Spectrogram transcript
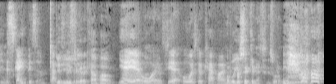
escapism. That Did was you the used to sort get a cab home? Yeah, after yeah, that, always. Yeah. always go cab home. Oh, well, you're sick in it, is what I'm saying.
